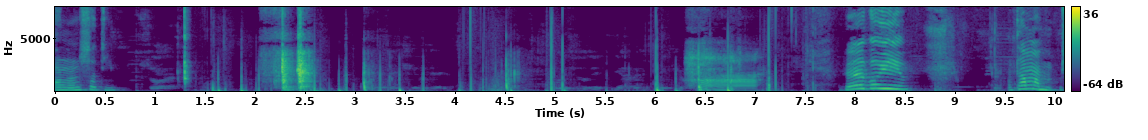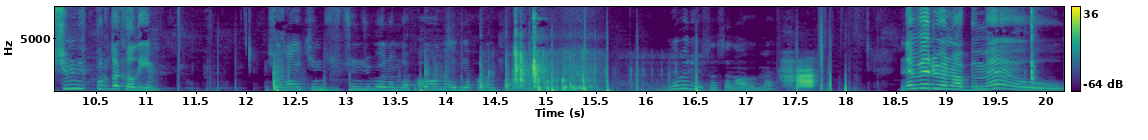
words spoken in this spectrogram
Ananı satayım. Böyle koyayım. Tamam şimdilik burada kalayım. Sonra ikinci, üçüncü bölümde falan ev yaparım kendime. Ne veriyorsun sen abime? Ne veriyorsun abime? Oo,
